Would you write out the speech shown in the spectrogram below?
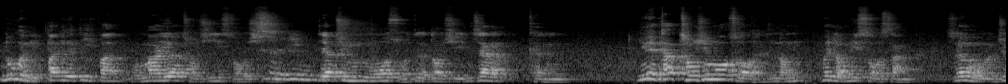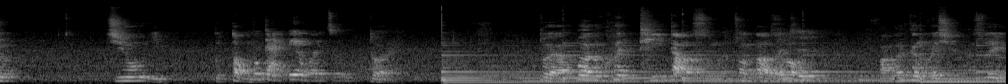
如果你搬一个地方，我妈又要重新熟悉，要去摸索这个东西，这样可能，因为她重新摸索很容会容易受伤，所以我们就几乎以不动，不改变为主。对，对啊，不然会踢到什么撞到之后，反而更危险了。所以，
